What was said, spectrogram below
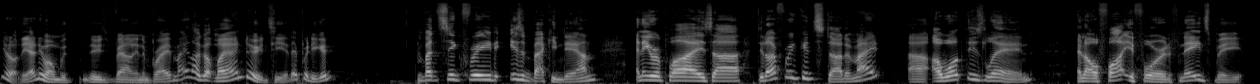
you're not the only one with who's valiant and brave, mate. I got my own dudes here. They're pretty good. But Siegfried isn't backing down, and he replies, uh, Did I freaking stutter, mate? Uh, I want this land, and I'll fight you for it if needs be.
